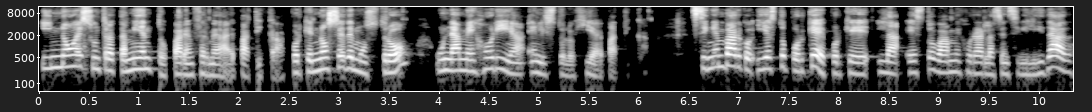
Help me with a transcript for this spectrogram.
Y no es un tratamiento para enfermedad hepática, porque no se demostró una mejoría en la histología hepática. Sin embargo, ¿y esto por qué? Porque esto va a mejorar la sensibilidad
